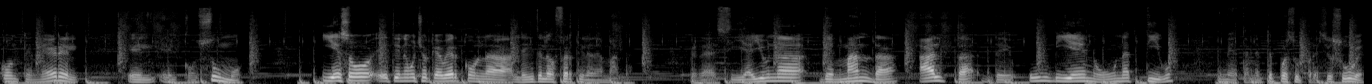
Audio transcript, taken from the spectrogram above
contener el, el, consumo. Y eso tiene mucho que ver con la ley de la oferta y la demanda. Si hay una demanda alta de un bien o un activo, inmediatamente pues su precio sube.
